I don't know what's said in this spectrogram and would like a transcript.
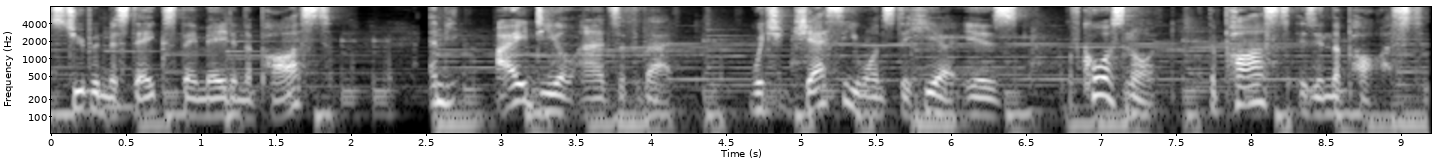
stupid mistakes they made in the past? And the ideal answer for that which Jessie wants to hear is, of course not, the past is in the past.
